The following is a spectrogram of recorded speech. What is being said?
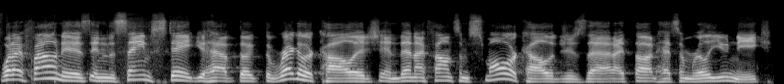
what I found is in the same state you have the the regular college, and then I found some smaller colleges that I thought had some really unique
